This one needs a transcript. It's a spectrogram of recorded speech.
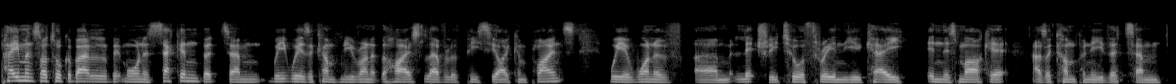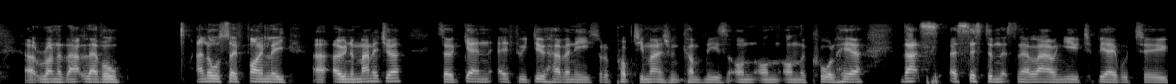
Payments, I'll talk about a little bit more in a second, but um, we, we as a company run at the highest level of PCI compliance. We are one of um, literally two or three in the UK in this market as a company that um, uh, run at that level. And also finally, uh, owner manager. So again, if we do have any sort of property management companies on, on, on the call here, that's a system that's allowing you to be able to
